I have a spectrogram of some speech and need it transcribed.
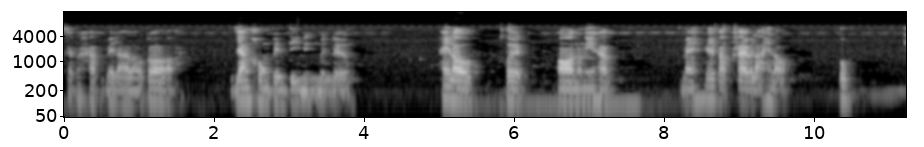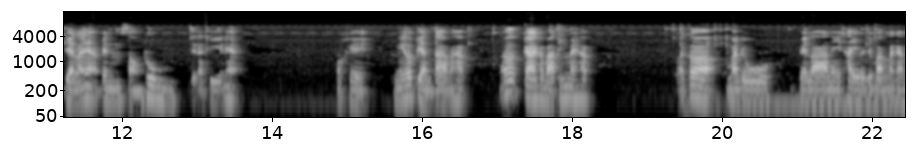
เสร็จนะครับ เวลาเราก็ ยังคงเป็นตีหนึ่งเหมือนเดิม ให้เราเปิดออนตรงนี้ครับไหมไม่ปรับค่าเวลาให้เราปุ๊บเปลี่ยนแล้วเนี่ยเป็นสองทุ่มเจ็ดนาทีเนี่ยโอเคนี้ก็เปลี่ยนตามนะครับ แล้วก็การกระบาดทิ้งไปครับ แล้วก็มาดูเวลาในไทยปัจจุบันแล้วกัน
